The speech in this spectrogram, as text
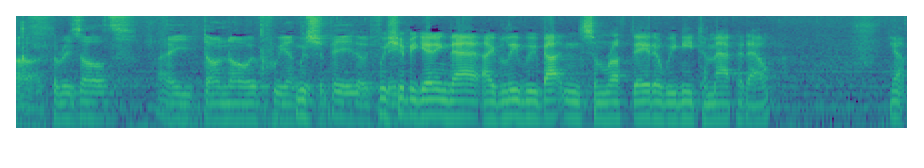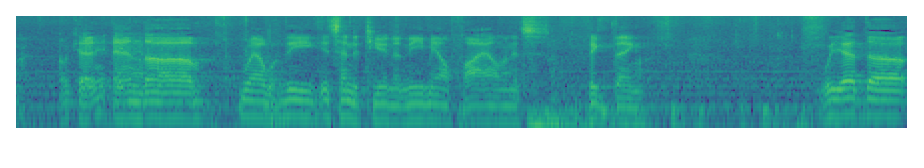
uh, the results. I don't know if we We sh- anticipate or if We they- should be getting that. I believe we've gotten some rough data. We need to map it out. Yeah. Okay, and um, Well, the, it send it to you in an email file, and it's a big thing. We had uh,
